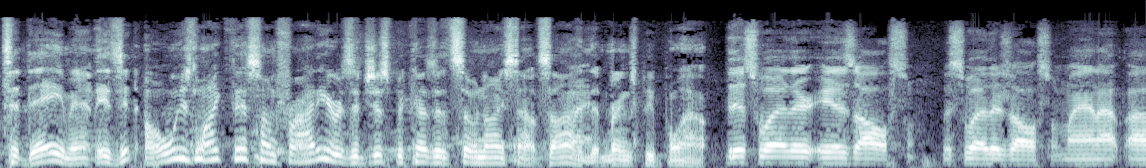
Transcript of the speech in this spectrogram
today, man, is it always like this on Friday or is it just because it's so nice outside that brings people out? This weather is awesome. This weather's awesome, man. I, I,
